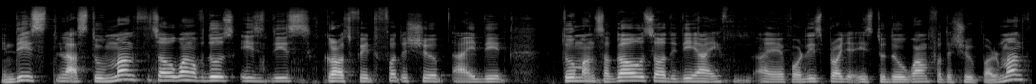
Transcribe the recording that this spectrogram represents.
in these last two months. So one of those is this CrossFit photo shoot I did two months ago. So the idea for this project is to do one photo shoot per month.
